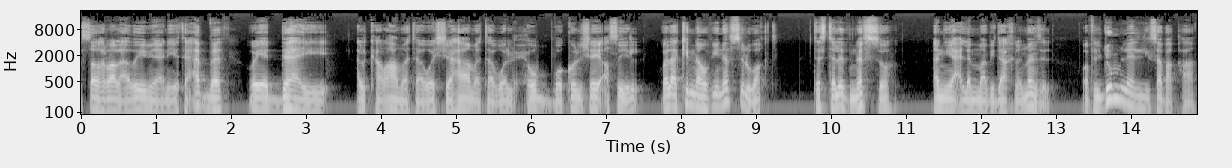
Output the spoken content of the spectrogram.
استغفر الله العظيم يعني يتعبث ويدعي الكرامة والشهامة والحب وكل شيء أصيل ولكنه في نفس الوقت تستلذ نفسه أن يعلم ما بداخل المنزل. وفي الجملة اللي سبقها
